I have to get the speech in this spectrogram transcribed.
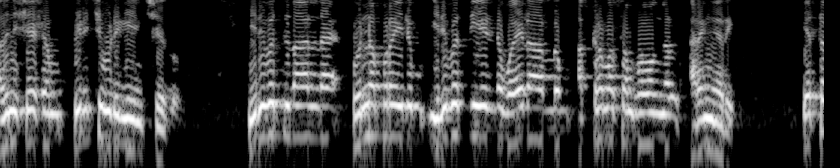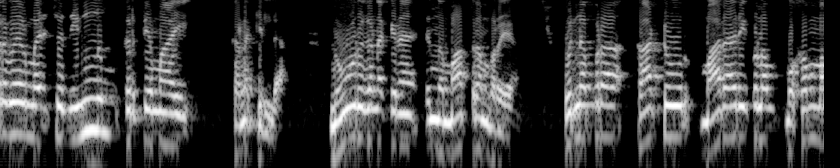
അതിനുശേഷം പിരിച്ചുവിടുകയും ചെയ്തു. ഇരുപത്തിനാലിന് പുന്നപ്പുറയിലും ഇരുപത്തിയേഴിന് വയലാറിലും അക്രമ സംഭവങ്ങൾ അരങ്ങേറി. എത്ര പേർ മരിച്ചത് ഇന്നും കൃത്യമായി കണക്കില്ല. നൂറുകണക്കിന് എന്ന് മാത്രം പറയാം. പുന്നപ്ര കാട്ടൂർ മാരാരിക്കുളം മുഹമ്മ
